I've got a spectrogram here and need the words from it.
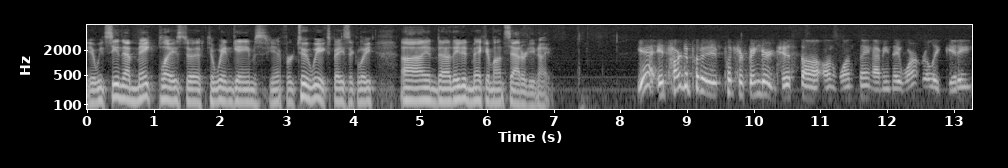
you know we'd seen them make plays to, to win games you know, for two weeks basically, uh, and uh, they didn't make them on Saturday night. Yeah, it's hard to put a put your finger just uh, on one thing. I mean, they weren't really getting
